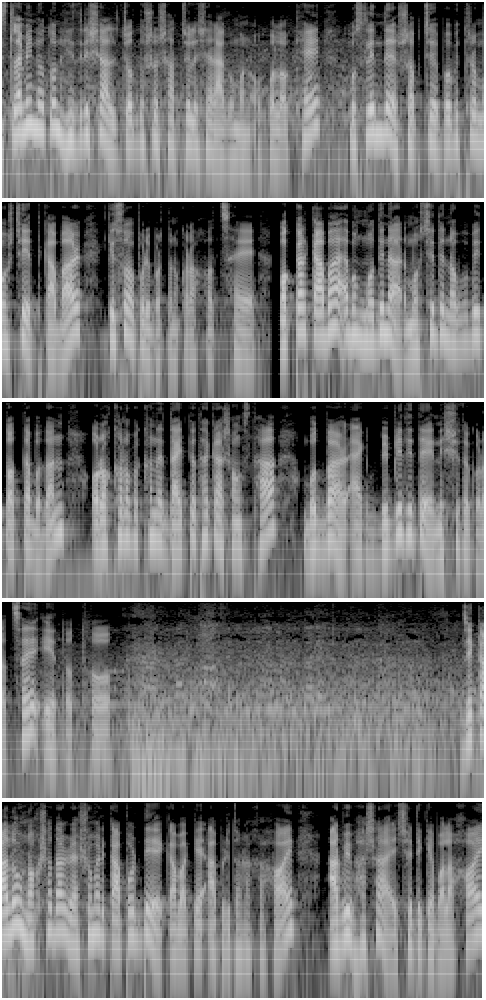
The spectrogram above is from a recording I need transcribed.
ইসলামী নতুন হিজরি সাল চোদ্দশো সাতচল্লিশের আগমন উপলক্ষে মুসলিমদের সবচেয়ে পবিত্র মসজিদ কাবার কিছু পরিবর্তন করা হচ্ছে। মক্কার কাবা এবং মদিনার মসজিদে নববী তত্ত্বাবধান ও রক্ষণাবেক্ষণের দায়িত্বে থাকা সংস্থা বুধবার এক বিবৃতিতে নিশ্চিত করেছে এ তথ্য। যে কালো নকশাদার রেশমের কাপড় দিয়ে কাবাকে আবৃত রাখা হয়, আরবি ভাষায় সেটিকে বলা হয়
